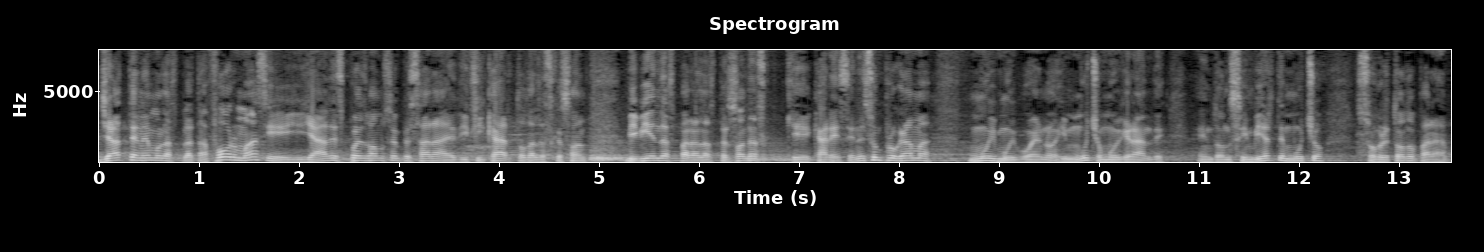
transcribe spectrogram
Ya tenemos las plataformas y ya después vamos a empezar a edificar todas las que son viviendas para las personas que carecen. Es un programa muy, muy bueno y mucho, muy grande, en donde se invierte mucho, sobre todo para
